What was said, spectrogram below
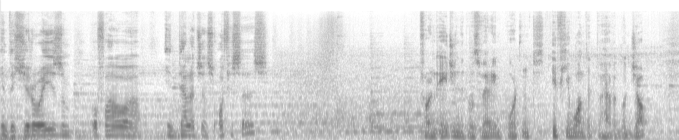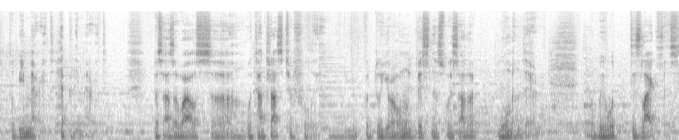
In the heroism of our intelligence officers. For an agent, it was very important, if he wanted to have a good job, to be married, happily married. Because otherwise, uh, we can't trust you fully. You could do your own business with other women there. We would dislike this.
